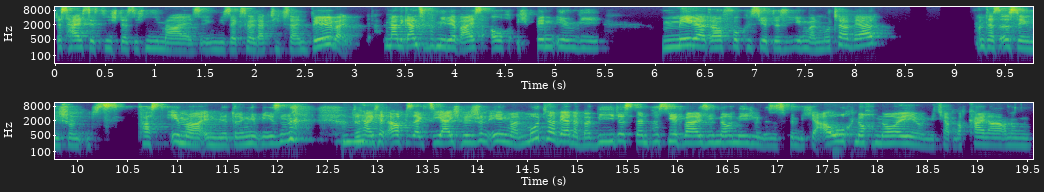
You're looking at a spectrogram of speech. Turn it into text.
das heißt jetzt nicht, dass ich niemals irgendwie sexuell aktiv sein will, weil meine ganze Familie weiß auch, ich bin irgendwie mega darauf fokussiert, dass ich irgendwann Mutter werde. Und das ist irgendwie schon fast immer in mir drin gewesen. Mhm. Dann habe ich halt auch gesagt, ja, ich will schon irgendwann Mutter werden, aber wie das dann passiert, weiß ich noch nicht. Und es ist für mich ja auch noch neu und ich habe noch keine Ahnung,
